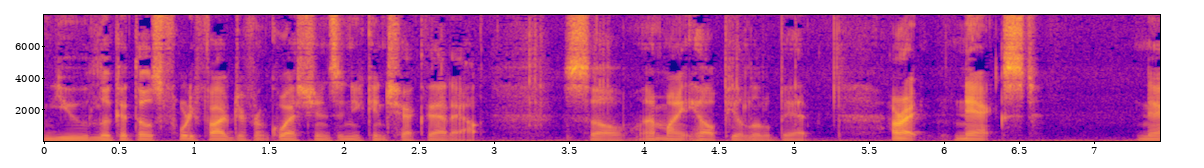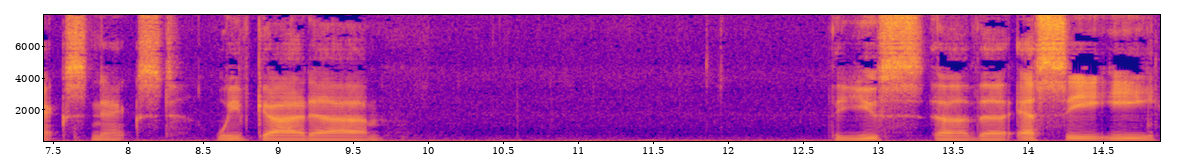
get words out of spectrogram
you look at those 45 different questions and you can check that out. So that might help you a little bit. All right, next, next, next. We've got um, the use uh, the SCE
